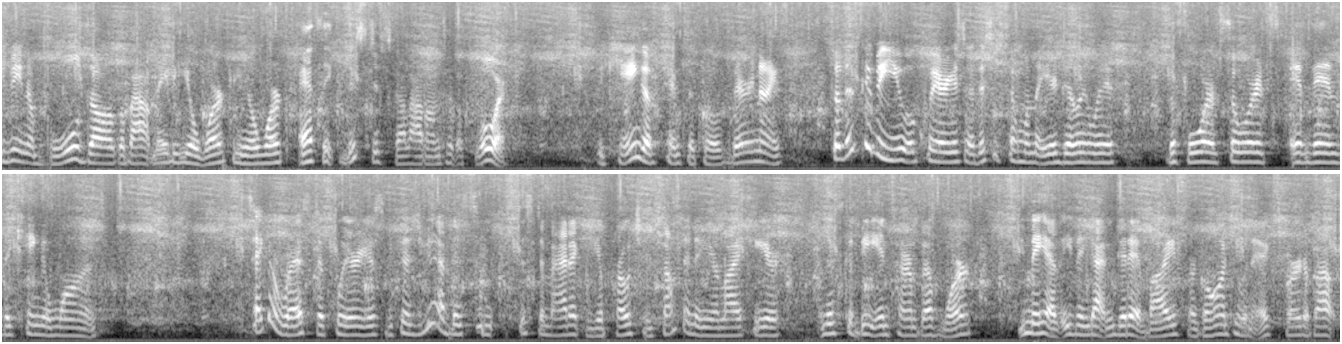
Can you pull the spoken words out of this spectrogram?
You being a bulldog about maybe your work and your work ethic. This just fell out onto the floor. The King of Pentacles. Very nice. So this could be you, Aquarius, or this is someone that you're dealing with. The Four of Swords and then the King of Wands. Take a rest, Aquarius, because you have been systematically approaching something in your life here this could be in terms of work. You may have even gotten good advice or gone to an expert about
